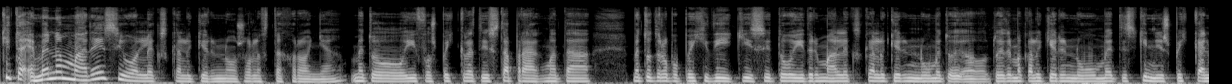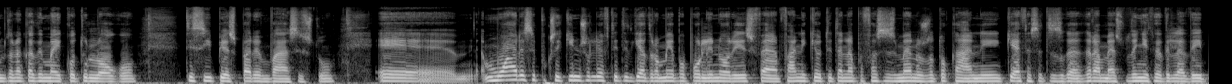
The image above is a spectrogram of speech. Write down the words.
Κοίτα, εμένα μου αρέσει ο Αλέξης Καλοκαιρινό όλα αυτά τα χρόνια με το ύφος που έχει κρατήσει τα πράγματα, με τον τρόπο που έχει διοικήσει το Ίδρυμα Αλέξη Καλοκαιρινού, με το, το Ίδρυμα Καλοκαιρινού, με τις κινήσεις που έχει κάνει με τον ακαδημαϊκό του λόγο, τις ήπιες παρεμβάσεις του. Ε, μου άρεσε που ξεκίνησε όλη αυτή τη διαδρομή από πολύ νωρίς. Φάνηκε ότι ήταν αποφασισμένος να το κάνει και έθεσε τις γραμμές του. Δεν ήθελε δηλαδή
